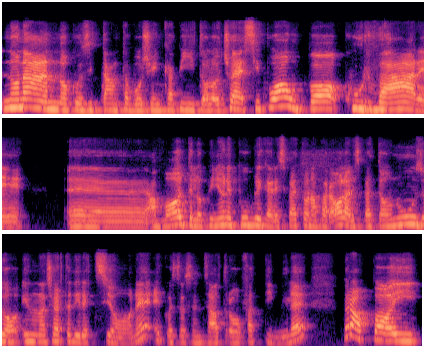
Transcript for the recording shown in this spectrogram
non hanno così tanta voce in capitolo, cioè si può un po' curvare eh, a volte l'opinione pubblica rispetto a una parola, rispetto a un uso in una certa direzione, e questo è senz'altro fattibile, però poi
